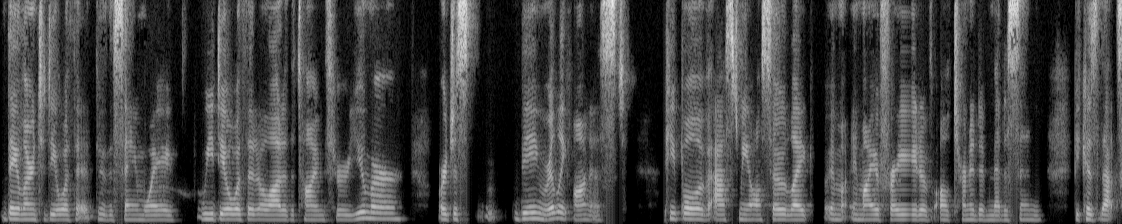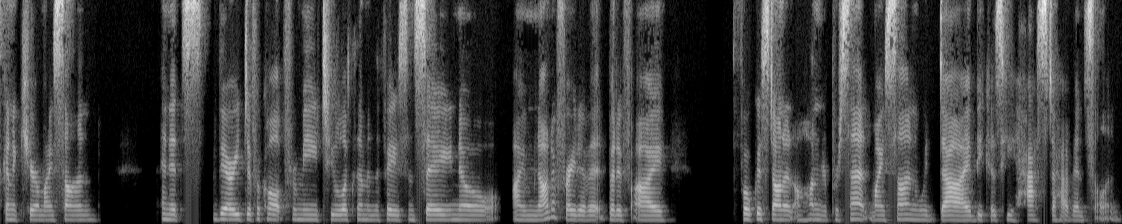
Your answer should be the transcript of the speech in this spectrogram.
they learn to deal with it through the same way. We deal with it a lot of the time through humor or just being really honest. People have asked me also, like, am, am I afraid of alternative medicine because that's going to cure my son? And it's very difficult for me to look them in the face and say, no, I'm not afraid of it. But if I focused on it 100%, my son would die because he has to have insulin.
